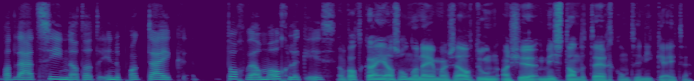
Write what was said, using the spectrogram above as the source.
wat laat zien dat dat in de praktijk toch wel mogelijk is. Wat kan je als ondernemer zelf doen als je misstanden tegenkomt in die keten?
